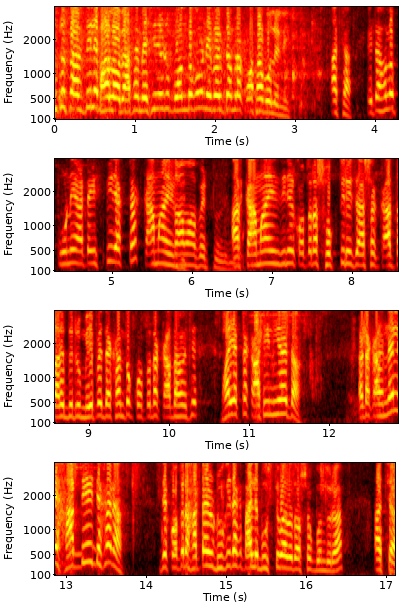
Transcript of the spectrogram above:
দুটো চার্জ দিলে ভালো হবে। আচ্ছা মেশিন একটু বন্ধ করুন এবার একটু আমরা কথা বলে নিই। আচ্ছা এটা হলো পনে আটা স্পিড একটা কামা কামা পেট্রোল আর কামা ইঞ্জিনের কতটা শক্তি রয়েছে? আশা আর তার একটু মেপে দেখান তো কতটা কাদা হয়েছে। ভাই একটা কাঠি নিয়ে তা। একটা কাঠি নাহলে হাত দিয়েই দেখা না যে কতটা হাতটা একটু ঢুকে থাকে তাহলে বুঝতে পারবে দর্শক বন্ধুরা। আচ্ছা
